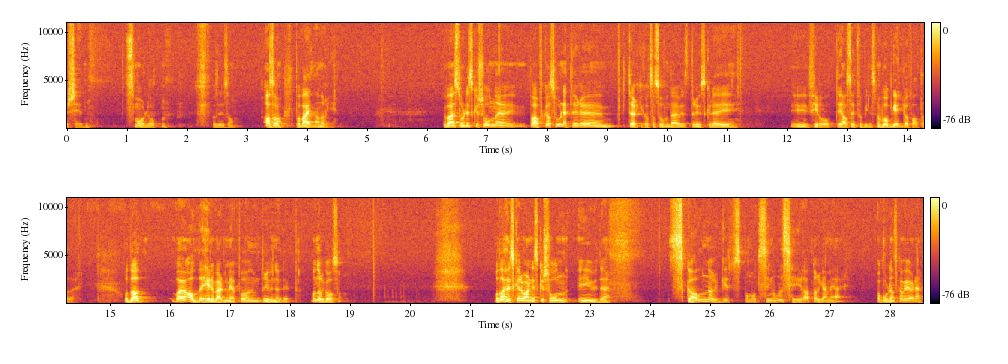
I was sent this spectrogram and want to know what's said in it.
beskjeden. Smålåten, for å si det sånn. Altså på vegne av Norge. Det var en stor diskusjon eh, på Afrikas Horn etter uh, tørkekatastrofen der, hvis dere husker det, i, i 84, altså i forbindelse med Bob Geldof og alt det der. Og da var jo alle, hele verden med på å drive nødhjelp. Og Norge også. Og da husker jeg det var en diskusjon i UD. Skal Norge på en måte signalisere at Norge er med her? Og hvordan skal vi gjøre det?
